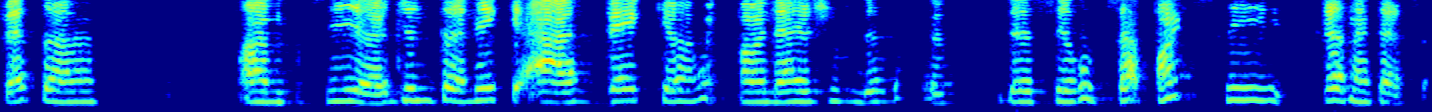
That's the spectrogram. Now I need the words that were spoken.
faites un, un petit euh, gin tonic avec un, ajout de, de, sirop de sapin. C'est très intéressant.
